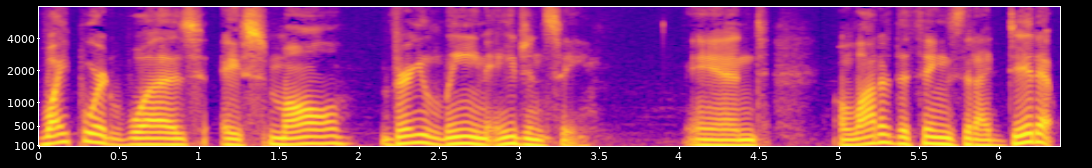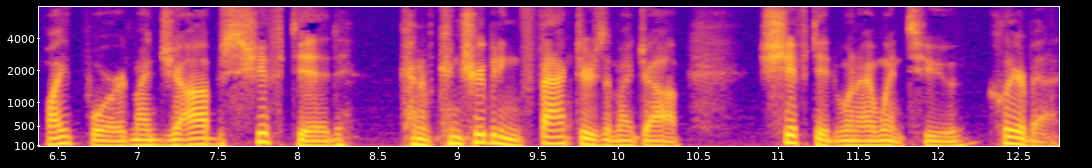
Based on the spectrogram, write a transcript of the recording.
Whiteboard was a small, very lean agency. And a lot of the things that I did at Whiteboard, my job shifted, kind of contributing factors of my job shifted when I went to Clearbit.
